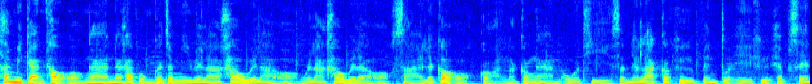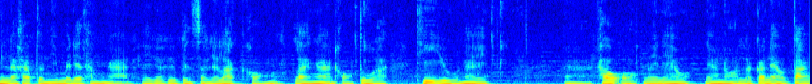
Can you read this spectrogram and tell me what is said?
ถ้ามีการเข้าออกงานนะครับ ผมก็จะมีเวลาเข้าเวลาออกเวลาเข้าเวลาออกสายแล้วก็ออกก่อนแล้วก็งาน OT สัญลักษณ์ก็คือเป็นตัว A คือ absent นะครับ ตัวนี้ไม่ได้ทำงาน นี่ก็คือเป็นสัญลักษณ์ของรายงานของตัวที่อยู่ใน เข้าออกในแนวแนวนอนแล้วก็แนวตั้ง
